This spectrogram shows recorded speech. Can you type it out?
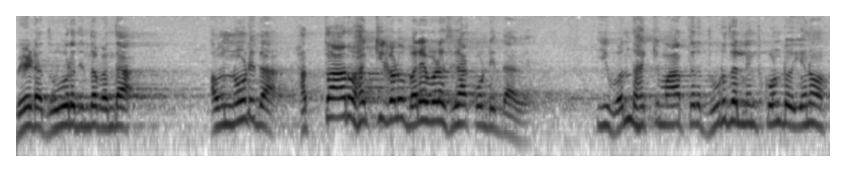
ಬೇಡ ದೂರದಿಂದ ಬಂದ. ಅವನು ನೋಡಿದ ಹತ್ತಾರು ಹಕ್ಕಿಗಳು ಬಲೆ ಬಳಸಿ ಹಾಕ್ಕೊಂಡಿದ್ದಾವೆ ಈ ಒಂದು ಹಕ್ಕಿ ಮಾತ್ರ ದೂರದಲ್ಲಿ ನಿಂತ್ಕೊಂಡು ಏನೋ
